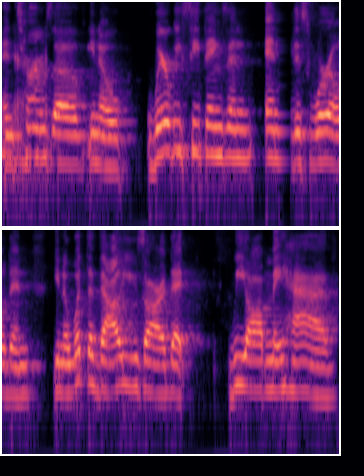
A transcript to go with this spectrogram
in yeah. terms of, you know, where we see things in in this world and you know what the values are that we all may have.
